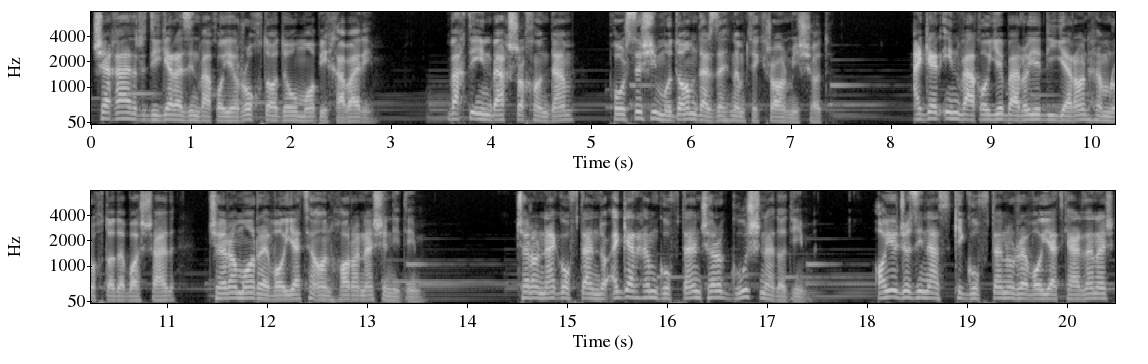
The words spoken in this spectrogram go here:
چقدر دیگر از این وقایع رخ داده و ما بیخبریم. وقتی این بخش را خواندم، پرسشی مدام در ذهنم تکرار می‌شد. اگر این وقایع برای دیگران هم رخ داده باشد، چرا ما روایت آنها را نشنیدیم؟ چرا نگفتند و اگر هم گفتند چرا گوش ندادیم؟ آیا جز این است که گفتن و روایت کردنش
